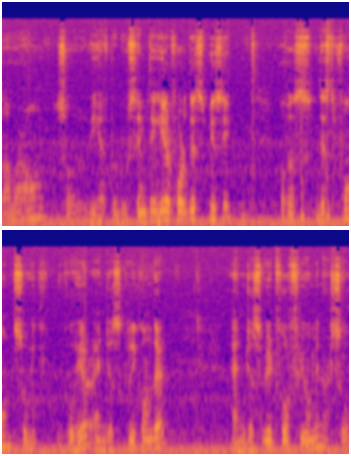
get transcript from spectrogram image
power on. So we have to do same thing here for this PC or this phone. So we go here and just click on that and just wait for few minutes. So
